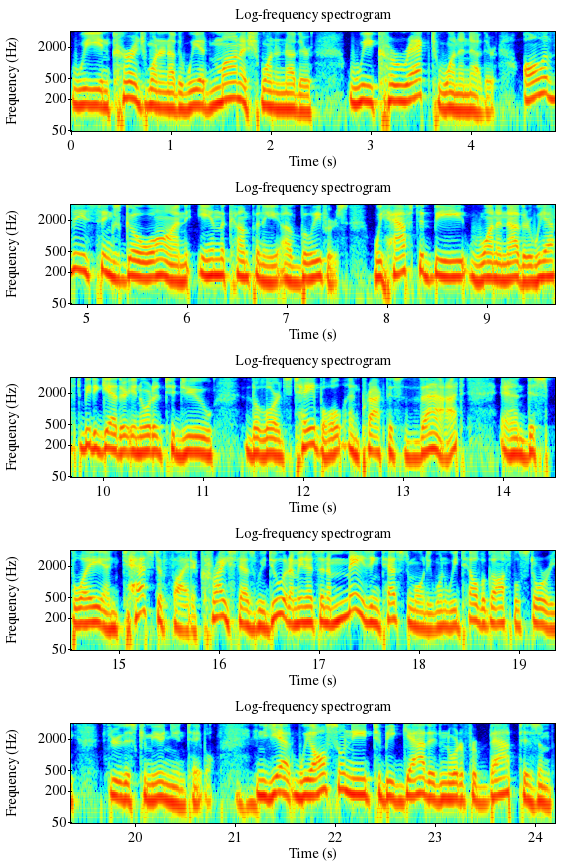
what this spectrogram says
We encourage one another. We admonish one another. We correct one another. All of these things go on in the company of believers. We have to be one another. We have to be together in order to do the Lord's table and practice that and display and testify to Christ as we do it. I mean, it's an amazing testimony when we tell the gospel story through this communion table. And yet, we also need to be gathered in order for baptism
